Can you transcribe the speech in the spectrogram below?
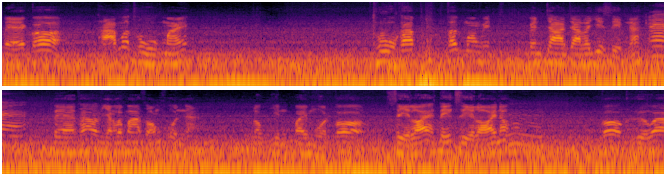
แต่ก็ถามว่าถูกไหม ถูกครับ ถ้ามองเป็นเป็นจานจานละ 20 นะ อ่าแต่ถ้าอย่างเรามาสองคนเนี่ยเรากินไปหมดก็ 400ติ๊ก400 เนาะ อืมก็คือว่า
